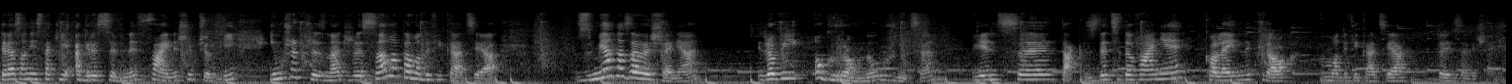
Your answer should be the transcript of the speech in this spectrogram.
Teraz on jest taki agresywny, fajny, szybciutki i muszę przyznać, że sama ta modyfikacja zmiana zawieszenia robi ogromną różnicę, więc e, tak, zdecydowanie kolejny krok w modyfikacjach to jest zawieszenie.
